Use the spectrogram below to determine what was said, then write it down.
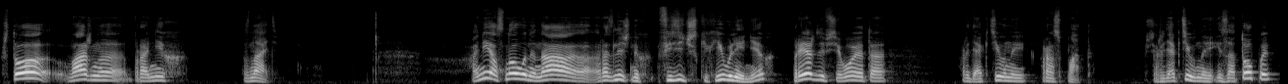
Что важно про них знать. Они основаны на различных физических явлениях. Прежде всего это радиоактивный распад. То есть радиоактивные изотопы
